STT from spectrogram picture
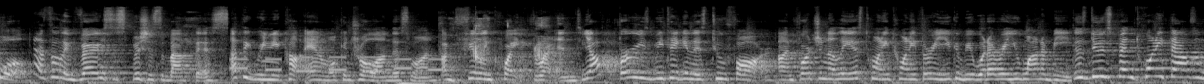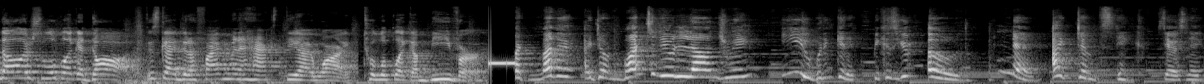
There's something very suspicious about this. I think we need to call animal control on this one. I'm feeling quite threatened. Y'all furries be taking this too far. Unfortunately, it's 2023. You can be whatever you want to be. This dude spent $20,000 to look like a dog. This guy did a five minute hacks DIY to look like a beaver. But mother, I don't want to do laundry. You wouldn't get it because you're old. No, I don't stink. Seriously,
